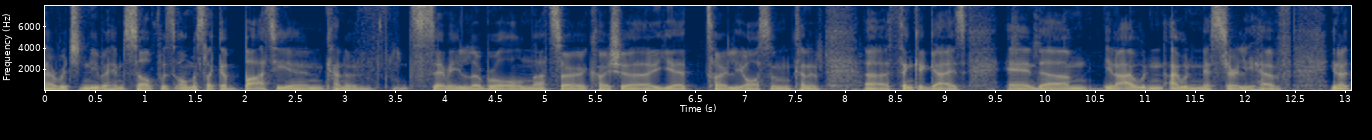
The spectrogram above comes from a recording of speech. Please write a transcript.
Uh, Richard Niebuhr himself was almost like a Barthian kind of semi-liberal, not so kosher yet totally awesome kind of uh, thinker guys. And um, you know, I wouldn't I wouldn't necessarily have you know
